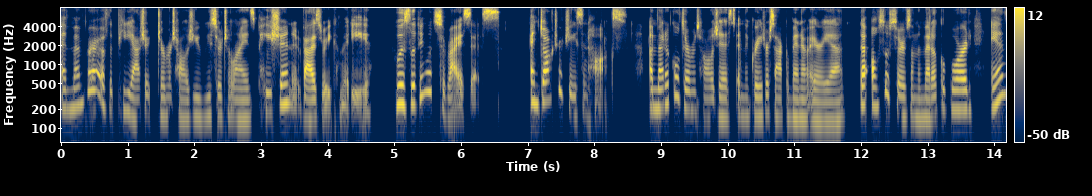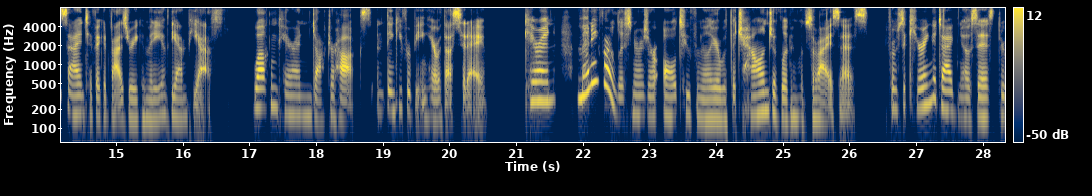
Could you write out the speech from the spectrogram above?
and member of the Pediatric Dermatology Research Alliance Patient Advisory Committee, who is living with psoriasis and Dr. Jason Hawkes, a medical dermatologist in the greater Sacramento area that also serves on the medical board and scientific advisory committee of the NPF. Welcome, Karen and Dr. Hawkes, and thank you for being here with us today. Karen, many of our listeners are all too familiar with the challenge of living with psoriasis. From securing a diagnosis through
